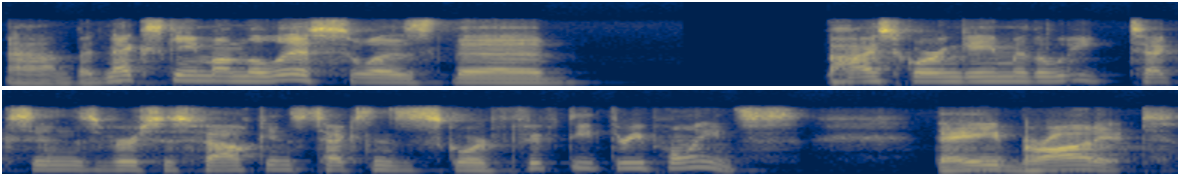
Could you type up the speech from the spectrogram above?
Um, but next game on the list was the high scoring game of the week Texans versus Falcons. Texans scored 53 points. They brought it.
